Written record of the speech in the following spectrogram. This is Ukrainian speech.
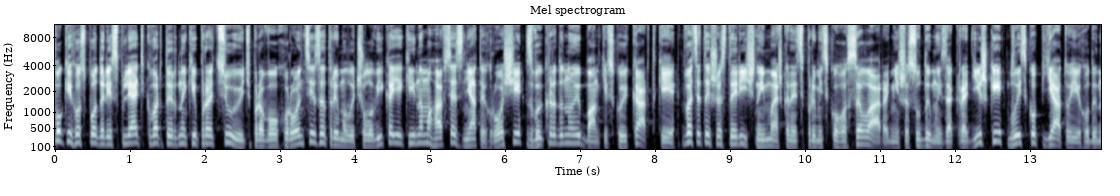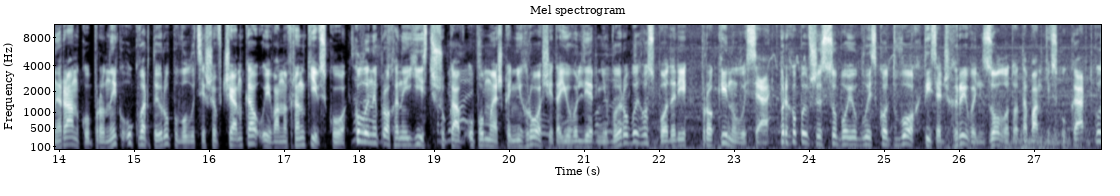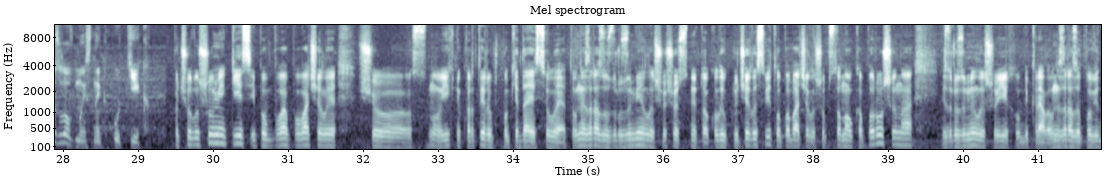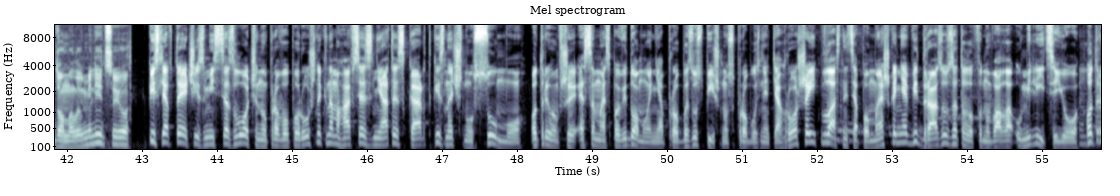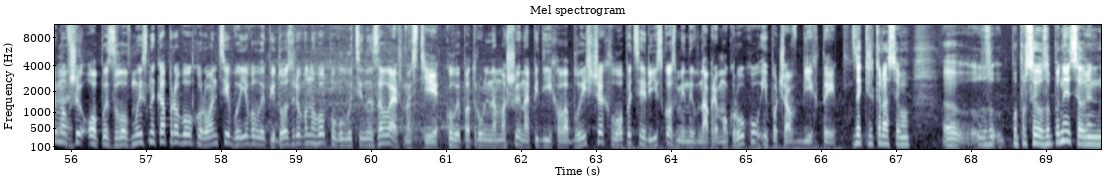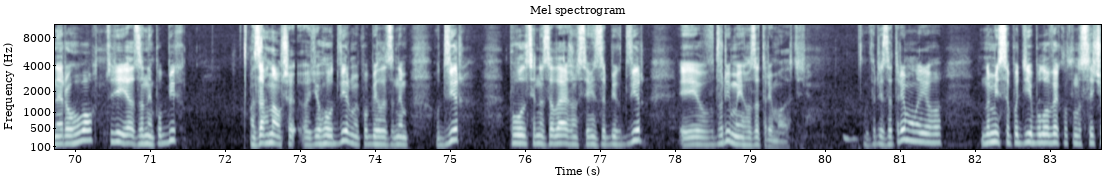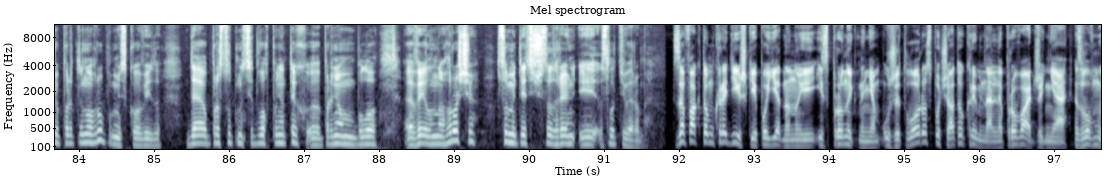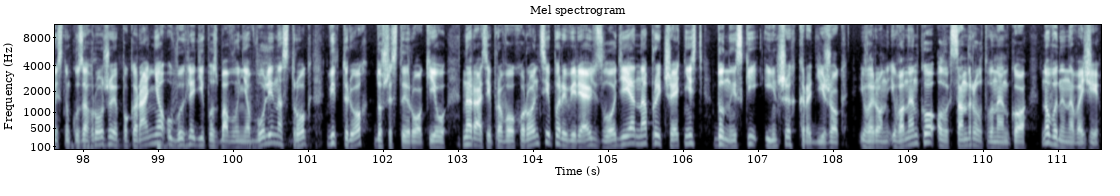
Поки господарі сплять, квартирники працюють. Правоохоронці затримали чоловіка, який намагався зняти гроші з викраденої банківської картки. 26-річний мешканець приміського села, раніше судимий за крадіжки, близько п'ятої години ранку проник у квартиру по вулиці Шевченка у Івано-Франківську. Коли непроханий гість шукав у помешканні гроші та ювелірні вироби, господарі прокинулися. Прихопивши з собою близько двох тисяч гривень, золото та банківську картку, зловмисник утік. Почули шум якийсь і побачили, що ну, їхню квартиру покидає силует. Вони зразу зрозуміли, що щось не то. Коли включили світло, побачили, що обстановка порушена, і зрозуміли, що їх обікрали. Вони зразу повідомили в міліцію. Після втечі з місця злочину правопорушник намагався зняти з картки значну суму. Отримавши смс-повідомлення про безуспішну спробу зняття грошей, власниця помешкання відразу зателефонувала у міліцію. Отримавши опис зловмисника, правоохоронці виявили підозрюваного по вулиці Незалежності. Коли патрульна машина під'їхала ближче, хлопець різко змінив напрямок руху і почав бігти. Декілька разів е, попросив зупинитися, але він не реагував. Тоді я за ним побіг. Загнавши його у двір, ми побігли за ним у двір по вулиці Незалежності. Він забіг в двір, і в дворі ми його затримали. В дворі затримали його. На місце події було викликано слідчо оперативну групу міського відділу, де у присутності двох понятих е, при ньому було е, виявлено гроші в сумі 1600 гривень і золоті вироби. За фактом крадіжки, поєднаної із проникненням у житло, розпочато кримінальне провадження. Зловмиснику загрожує покарання у вигляді позбавлення волі на строк від 3 до 6 років. Наразі правоохоронці перевіряють злодія на причетність до низки інших крадіжок. Іларіон Іваненко, Олександр Литвиненко. Новини на вежі.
